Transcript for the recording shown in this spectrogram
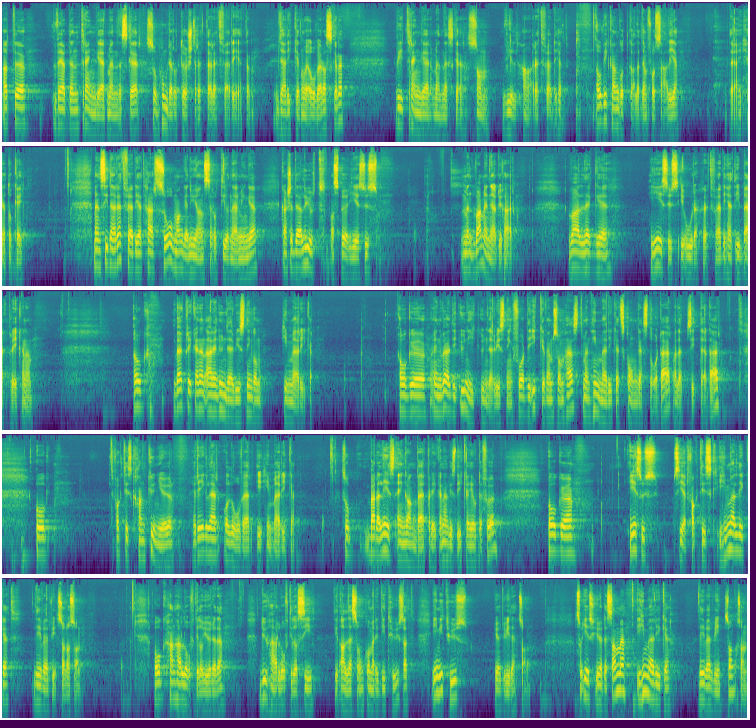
At eh, Världen tränger människor mennesker som hungrer og törstar etter rettferdigheten. Det er ikke noe overraskende. Vi trenger mennesker som vil ha rettferdighet. Og vi kan godt kalle dem for salige. Det er helt ok. Men siden rettferdighet har så mange nyanser og tilnærminger, kanskje det er lurt å spørre Jesus Men hva mener du her? Hva legger Jesus i ordet rettferdighet i bergprekenen? Och Bergprekenen är en undervisning om himmelriket. Och eh, en väldigt unik undervisning, för det är icke vem som helst, men himmelrikets konge står där, eller sitter där. Och faktiskt han kungör regler och lover i himmelriket. Så bara läs en gång bergprekenen visst du ikke har gjort det før. Och eh, Jesus säger faktiskt i himmelriket lever vi sån och sån. Och han har lov till att göra det. Du har lov till att se till alla som kommer i ditt hus, att i mitt hus gör vi det så. Så Jesus gör detsamma. I himmelriket lever vi så och så.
